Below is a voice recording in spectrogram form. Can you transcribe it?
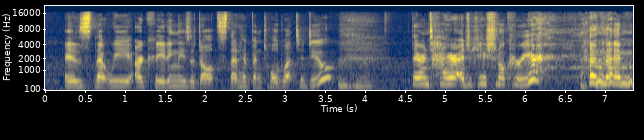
is that we are creating these adults that have been told what to do their entire educational career. And then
